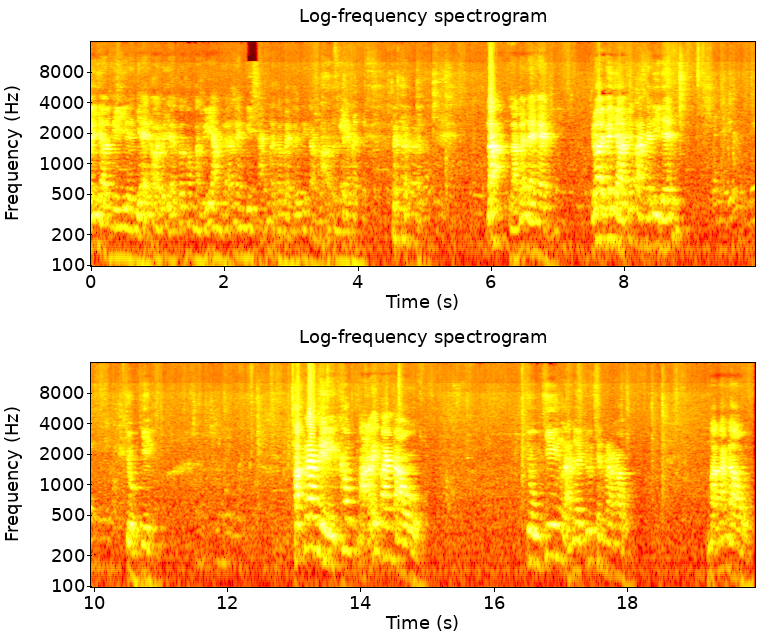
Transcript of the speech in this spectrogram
bây giờ thì dễ rồi, bây giờ tôi không cần ghi âm nữa, anh em ghi sẵn là tôi về tôi chỉ cần mở tôi nghe thôi đó là vấn đề hẹp rồi, bây giờ chúng ta sẽ đi đến chuồng chiên thật ra thì không phải ban đầu chuồng chiên là nơi Chúa sinh ra đâu, mà ban đầu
